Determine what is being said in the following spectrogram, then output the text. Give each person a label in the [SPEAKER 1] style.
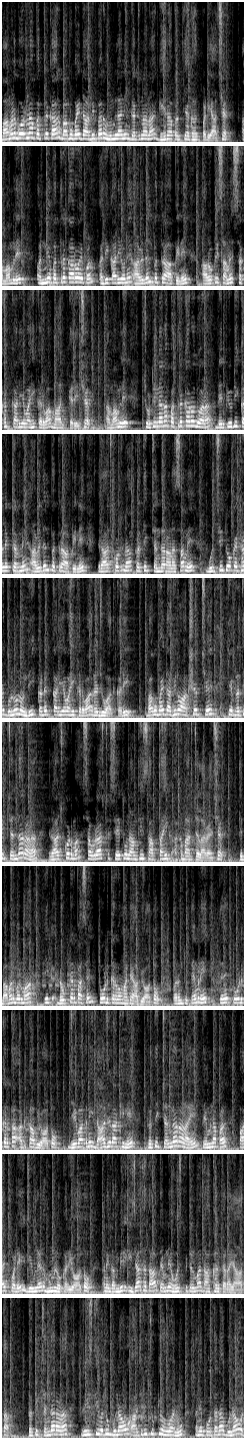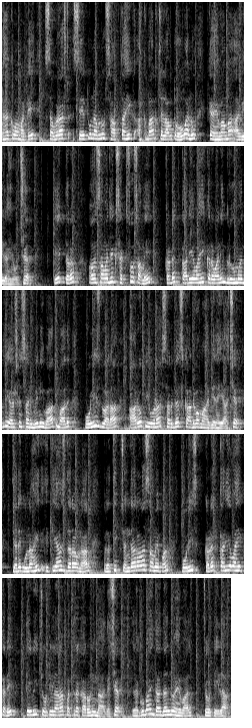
[SPEAKER 1] બામણબોરના પત્રકાર બાબુભાઈ ડાભી પર હુમલાની ઘટનાના ઘેરા પ્રત્યાઘાત પડ્યા છે. આ મામલે અન્ય પત્રકારોએ પણ અધિકારીઓને આવેદનપત્ર આપીને આરોપી સામે સખત કાર્યવાહી કરવા માંગ કરી છે. આ મામલે ચોટીલાના પત્રકારો દ્વારા ડેપ્યુટી કલેક્ટરને આવેદનપત્ર આપીને રાજકોટના પ્રતિક ચંદારાણા સામે ગુજસી ટોક હેઠળ ગુનો નોંધી કડક કાર્યવાહી કરવા રજૂઆત કરી. બાબુભાઈ ડાભીનો આક્ષેપ છે કે પ્રતિક ચંદારાણા રાજકોટમાં સૌરાષ્ટ્ર સેતુ નામથી સાપ્તાહિક અખબાર ચલાવે છે. તે બામણબોરમાં એક ડોક્ટર પાસે તોડ કરવા માટે આવ્યો હતો. પરંતુ તેમણે તેને તોડ કરતા અટકાવ્યો હતો. જે વાતની દાજ રાખીને પ્રતિક ચંદારાણાએ તેમના પર પાઇપ વડે જીવલેણ હુમલો કર્યો હતો અને ગંભીર ઈજા થતાં તેમને હોસ્પિટલમાં દાખલ કરાયા હતા. પ્રતિક ચંદારાણા ત્રીસથી વધુ ગુનાઓ આચરી ચૂક્યો હોવાનું અને પોતાના ગુનાઓ ઢાંકવા માટે સૌરાષ્ટ્ર સેતુ નામનું સાપ્તાહિક અખબાર ચલાવતો હોવાનું કહેવામાં આવી રહ્યું છે. એક તરફ, અસામાજિક શખ્સો સામે કડક કાર્યવાહી કરવાની ગૃહમંત્રી હર્ષ સંઘવીની વાત બાદ પોલીસ દ્વારા આરોપીઓના સરઘસ કાઢવામાં આવી રહ્યા છે. ત્યારે ગુનાહિત ઇતિહાસ ધરાવનાર પ્રતિક ચંદારાણા સામે પણ પોલીસ કડક કાર્યવાહી કરે તેવી ચોટીલાના પત્રકારોની માગ છે. લઘુભાઈ દાદલનો અહેવાલ ચોટીલા.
